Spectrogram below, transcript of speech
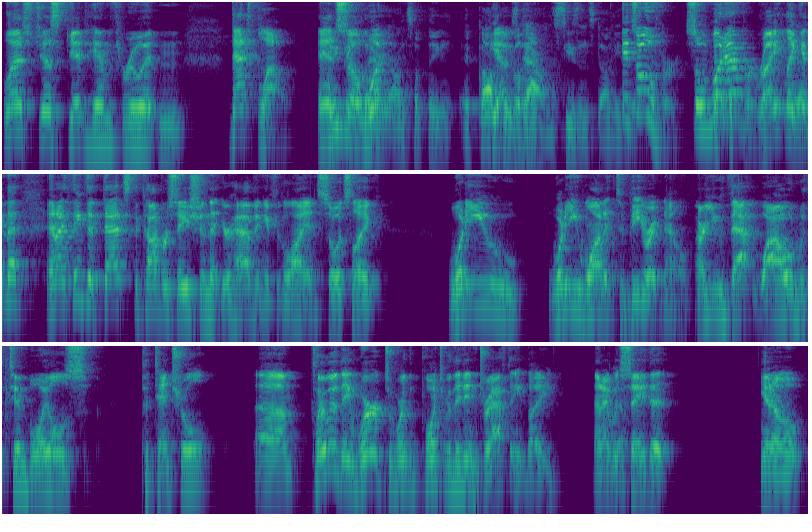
Let's just get him through it, and that's Blough. And so what? on something? If Goff Yeah, goes go down, the season's done. It's way. over. So whatever, right? Like, and that, and I think that that's the conversation that you're having if you're the Lions. So it's like, what do you, what do you want it to be right now? Are you that wild with Tim Boyle's potential? Um, clearly, they were to where the point where they didn't draft anybody, and I would Yeah. say that, you know,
